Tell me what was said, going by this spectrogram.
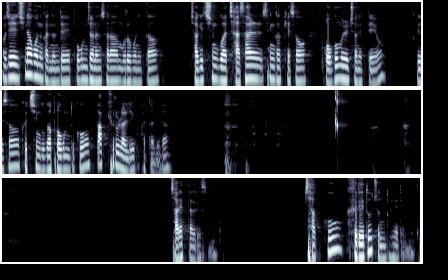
어제 신학원 갔는데 복음 전하는 사람 물어보니까 자기 친구가 자살 생각해서 복음을 전했대요. 그래서 그 친구가 복음 듣고 빡큐를 날리고 갔답니다. 잘했다 그랬습니다. 자꾸 그래도 전도해야 됩니다.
